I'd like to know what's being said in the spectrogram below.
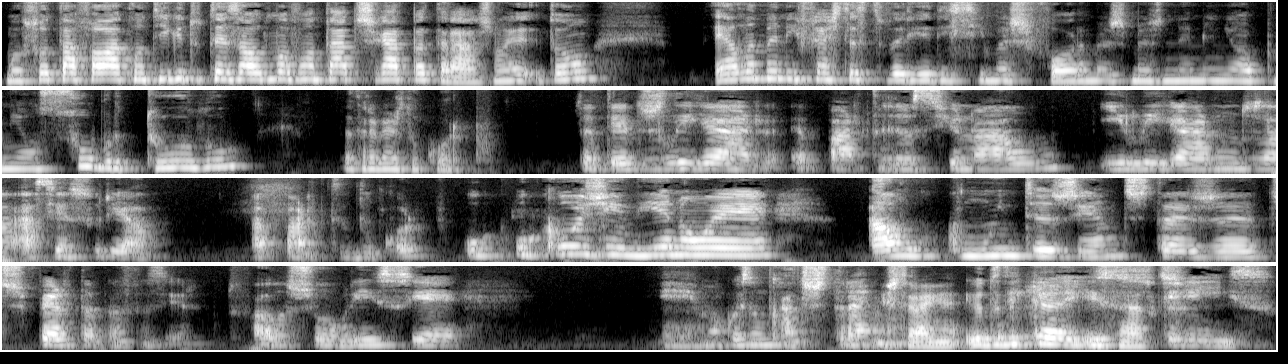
Uma pessoa está a falar contigo e tu tens alguma vontade de chegar para trás, não é? Então ela manifesta-se de variadíssimas formas, mas, na minha opinião, sobretudo através do corpo. Portanto, é desligar a parte racional e ligar-nos à, à, sensorial, à parte do corpo. O, o, que hoje em dia não é algo que muita gente esteja desperta para fazer. Tu falas sobre isso e é, é uma coisa um bocado estranha. Estranha. Eu dediquei, é isso? exato. O que é isso?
